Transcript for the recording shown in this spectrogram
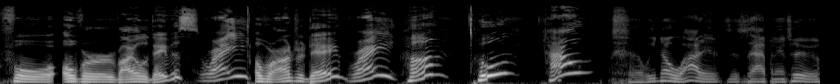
for over Viola Davis, right, over Andra Day, right. huh? Who? How? We know why this is happening too.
